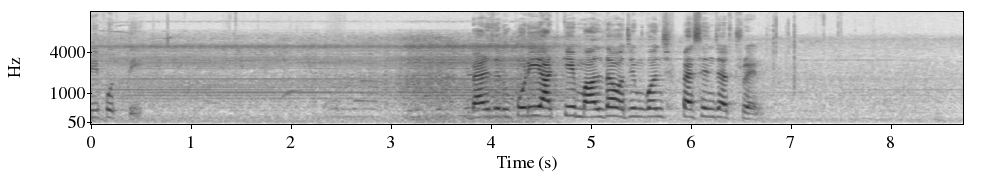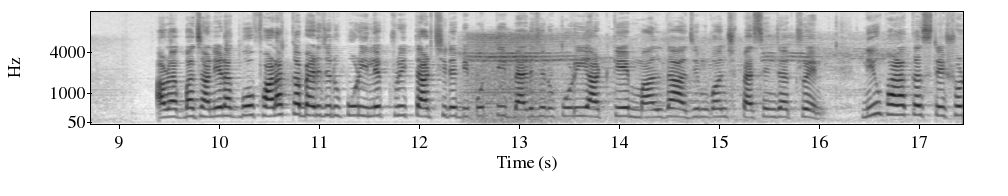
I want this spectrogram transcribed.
বিপত্তি। ব্যারেজের উপরেই আটকে মালদা অজিমগঞ্জ প্যাসেঞ্জার ট্রেন। আরও একবার জানিয়ে রাখব, ফারাক্কা ব্যারেজের উপর ইলেকট্রিক তার ছিঁড়ে বিপত্তি, ব্যারেজের উপরই আটকে Malda Azimganj passenger train. New Farakka station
